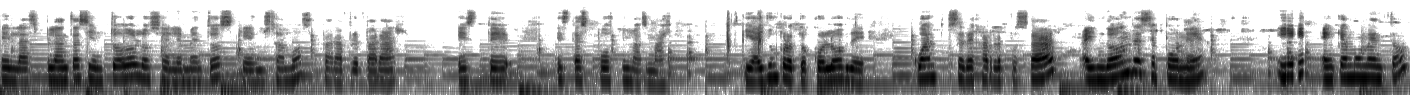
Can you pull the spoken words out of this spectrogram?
en las plantas y en todos los elementos que usamos para preparar este, estas pócimas mágicas. Y hay un protocolo de cuánto se deja reposar, en dónde se pone y en qué momento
